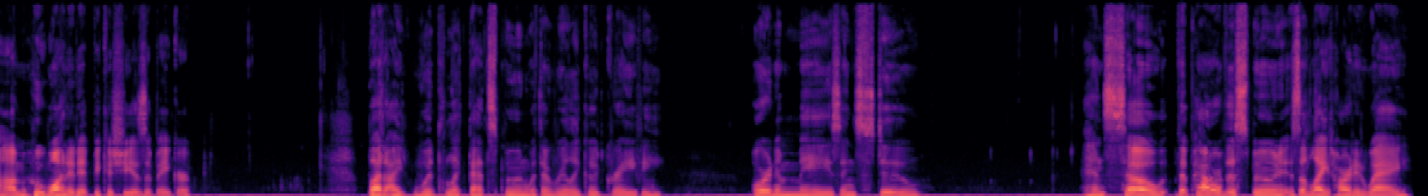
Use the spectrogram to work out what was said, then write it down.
um, who wanted it because she is a baker. But I would lick that spoon with a really good gravy or an amazing stew. And so the power of the spoon is a lighthearted way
